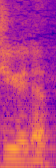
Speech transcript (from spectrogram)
shoot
